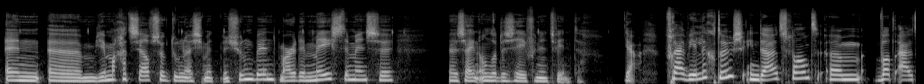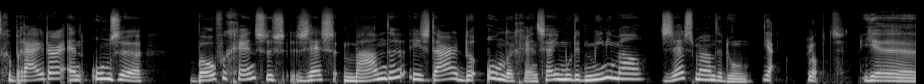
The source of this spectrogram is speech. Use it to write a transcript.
En ehm, je mag het zelfs ook doen als je met pensioen bent. Maar de meeste mensen zijn onder de 27. Vrijwillig dus in Duitsland. Ehm, wat uitgebreider. En onze bovengrens, dus zes maanden, is daar de ondergrens. Hè? Je moet het minimaal zes maanden doen. Klopt. Je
